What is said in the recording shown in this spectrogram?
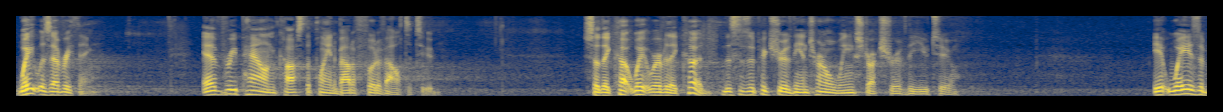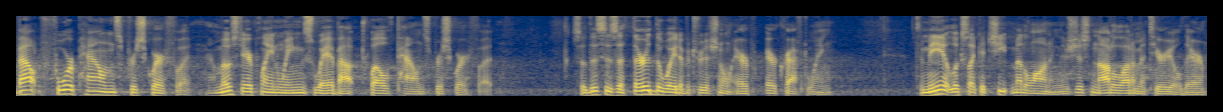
Weight was everything. Every pound cost the plane about a foot of altitude. So they cut weight wherever they could. This is a picture of the internal wing structure of the U 2. It weighs about four pounds per square foot. Now, most airplane wings weigh about 12 pounds per square foot. So, this is a third the weight of a traditional air, aircraft wing. To me, it looks like a cheap metal awning. There's just not a lot of material there.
